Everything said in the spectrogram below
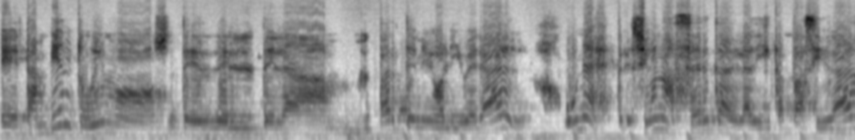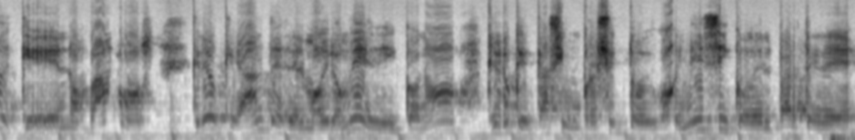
eh, también tuvimos de, de- de la parte neoliberal una expresión acerca de la discapacidad que nos vamos, creo que antes del modelo médico, ¿no? Creo que casi un proyecto eugenésico del parte de,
